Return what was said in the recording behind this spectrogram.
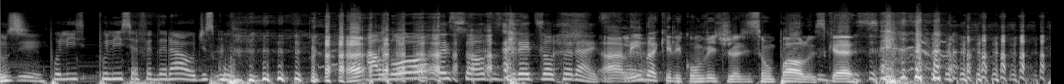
Use. Entendi. Poli- Polícia Federal, desculpe. Alô, pessoal dos direitos autorais. Ah, lembra aquele convite do Jardim São Paulo? Esquece.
